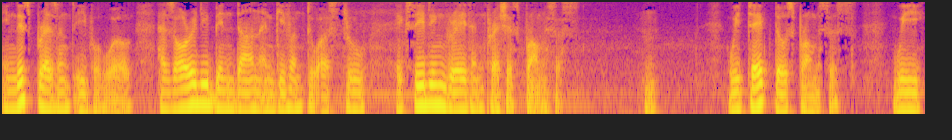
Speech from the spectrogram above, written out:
in this present evil world has already been done and given to us through exceeding great and precious promises. Hmm. We take those promises, we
